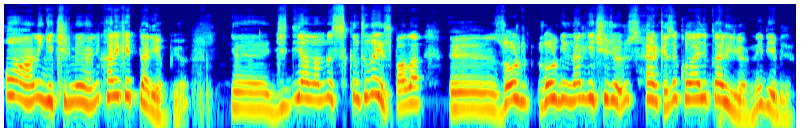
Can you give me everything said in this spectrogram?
o anı geçirmeye yönelik hareketler yapıyor. E, ciddi anlamda sıkıntıdayız. Valla e, zor zor günler geçiriyoruz. Herkese kolaylıklar diliyorum. Ne diyebilirim?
